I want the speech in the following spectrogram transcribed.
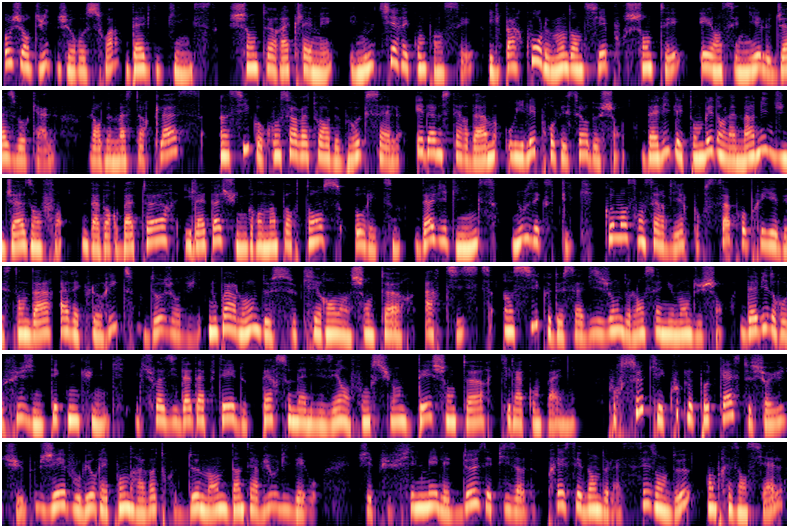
Aujourd'hui, je reçois David Links, chanteur acclamé et multi-récompensé. Il parcourt le monde entier pour chanter et enseigner le jazz vocal lors de masterclass, ainsi qu'au Conservatoire de Bruxelles et d'Amsterdam où il est professeur de chant. David est tombé dans la marmite du jazz enfant. D'abord batteur, il attache une grande importance au rythme. David Links nous explique comment s'en servir pour s'approprier des standards avec le rythme d'aujourd'hui. Nous parlons de ce qui rend un chanteur artiste ainsi que de sa vision de l'enseignement du chant. David refuse une technique unique. Il choisit d'adapter et de personnaliser en fonction des chanteurs qui l'accompagnent. Pour ceux qui écoutent le podcast sur YouTube, j'ai voulu répondre à votre demande d'interview vidéo. J'ai pu filmer les deux épisodes précédents de la saison 2 en présentiel.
